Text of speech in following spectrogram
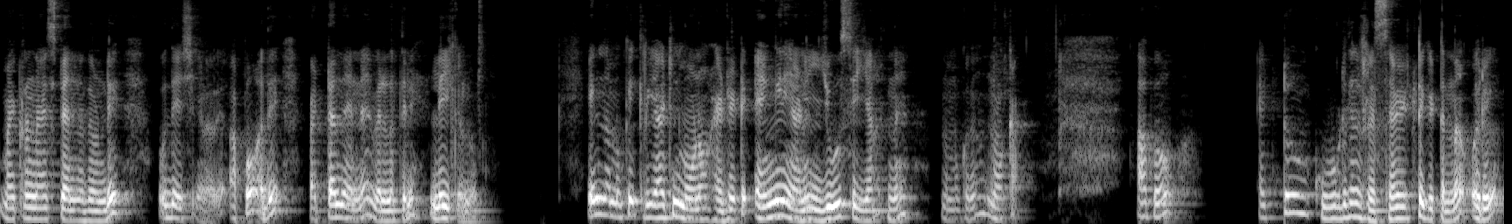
മൈക്രോനൈസ്ഡ് എന്നതുകൊണ്ട് ഉദ്ദേശിക്കുന്നത്. അപ്പോൾ അത് പെട്ടെന്ന് തന്നെ വെള്ളത്തിൽ ലയിക്കുന്നു ഇനി നമുക്ക് ക്രിയാറ്റിൻ മോണോഹൈഡ്രേറ്റ് എങ്ങനെയാണ് യൂസ് ചെയ്യുക എന്ന് നമുക്കൊന്ന് നോക്കാം. അപ്പോൾ ഏറ്റവും കൂടുതൽ റിസൾട്ട് കിട്ടുന്ന ഒരു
